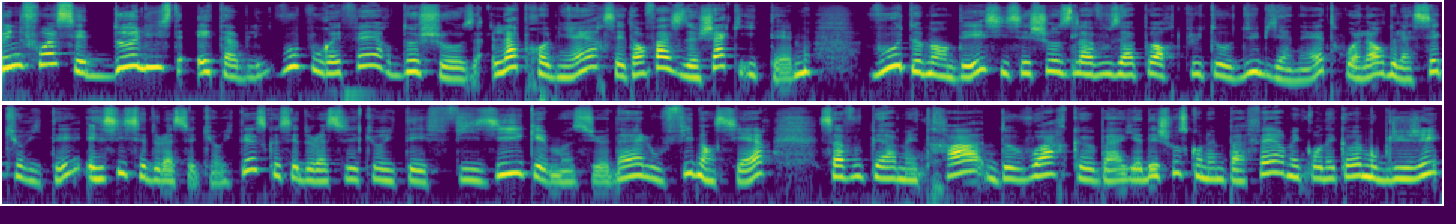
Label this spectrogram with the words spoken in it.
Une fois ces deux listes établies, vous pourrez faire deux choses. La première, c'est en face de chaque item, vous demandez si ces choses-là vous apportent plutôt du bien-être ou alors de la sécurité. Et si c'est de la sécurité, est-ce que c'est de la sécurité physique, émotionnelle ou financière? Ça vous permettra de voir que bah il y a des choses qu'on n'aime pas faire, mais qu'on est quand même obligé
